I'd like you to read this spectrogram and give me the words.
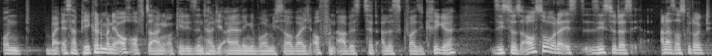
Und bei SAP könnte man ja auch oft sagen, okay, die sind halt die Eierlinge Wollmilchsau, weil ich auch von A bis Z alles quasi kriege. Siehst du das auch so oder ist, siehst du das anders ausgedrückt?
